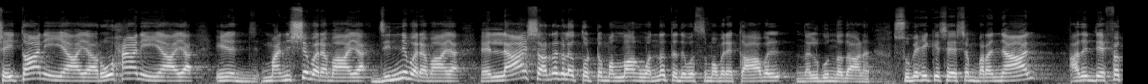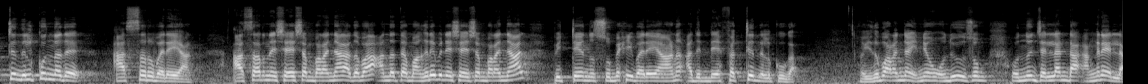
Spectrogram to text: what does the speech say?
ഷെയ്ത്താനീയായ റൂഹാനീയായ ഈ മനുഷ്യപരമായ ജിന്നുപരമായ എല്ലാ ഷറുകളെ തൊട്ടും അള്ളാഹു അന്നത്തെ ദിവസം അവനെ കാവൽ നൽകുന്നതാണ്. സുബഹിക്ക് ശേഷം പറഞ്ഞാൽ അതിന്റെ എഫക്റ്റ് നിൽക്കുന്നത് അസർ വരെയാണ്. അസറിന് ശേഷം പറഞ്ഞാൽ അഥവാ അന്നത്തെ മകരവിന് ശേഷം പറഞ്ഞാൽ പിറ്റേന്ന് സുബഹി വരെയാണ് അതിന്റെ എഫക്റ്റ് നിൽക്കുക. ഇത് പറഞ്ഞാൽ ഇനി ഒരു ദിവസം ഒന്നും ചെല്ലണ്ട അങ്ങനെയല്ല.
